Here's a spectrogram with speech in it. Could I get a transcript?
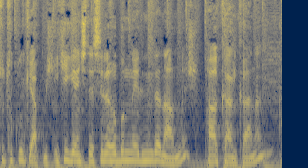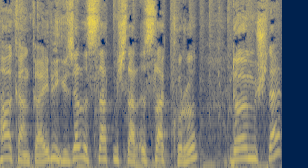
tutukluk yapmış. İki genç de silahı bunun elinden almış. Hakan K'nın. Hakan K'yı bir güzel ıslatmışlar. ıslak kuru. Dövmüşler.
